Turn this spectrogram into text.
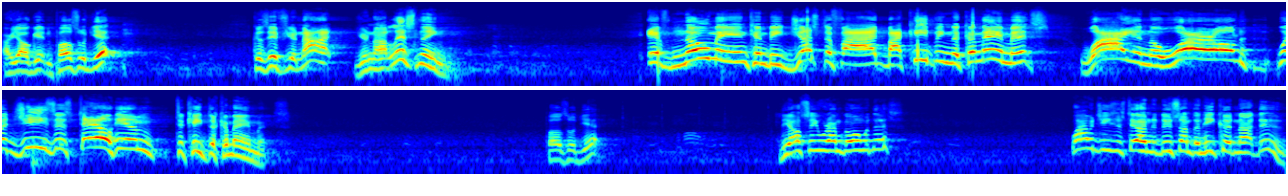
Are y'all getting puzzled yet? Because if you're not, you're not listening. If no man can be justified by keeping the commandments, why in the world would Jesus tell him to keep the commandments? Puzzled yet? Do y'all see where I'm going with this? Why would Jesus tell him to do something he could not do?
